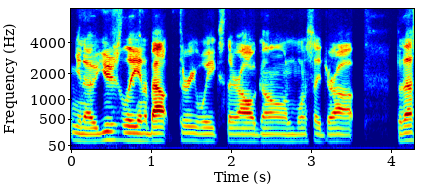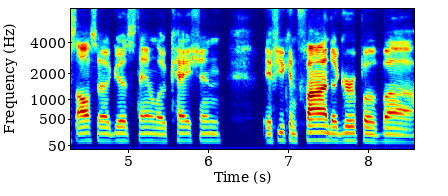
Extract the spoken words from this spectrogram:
you know usually in about three weeks they're all gone once they drop. But that's also a good stand location if you can find a group of uh,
